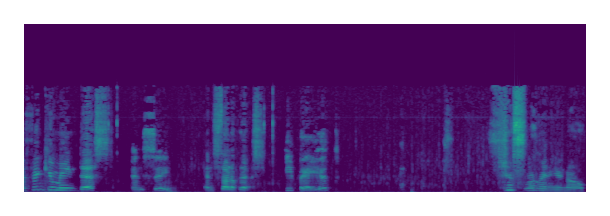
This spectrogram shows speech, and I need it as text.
I think you mean this and sing. instead of this. You pay it. Just letting you know.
